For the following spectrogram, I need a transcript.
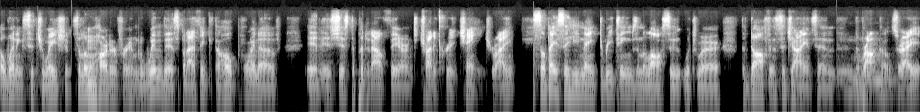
a winning situation. It's a little Mm. harder for him to win this, but I think the whole point of it is just to put it out there and to try to create change, right? So basically, he named three teams in the lawsuit, which were the Dolphins, the Giants, and the Broncos, right?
